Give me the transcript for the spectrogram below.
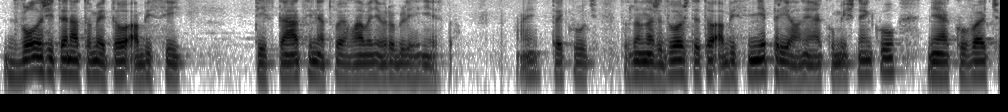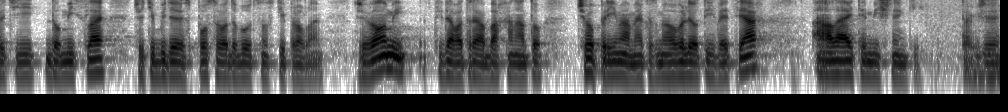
Dôležité na tom je to, aby si tí vtáci na tvojej hlave neurobili hniezdo. Hej? To je kľúč. To znamená, že dôležité je to, aby si neprijal nejakú myšlienku, nejakú vec, čo ti domysle, čo ti bude spôsobovať do budúcnosti problém. Že veľmi ti dáva treba bacha na to, čo príjmame, ako sme hovorili o tých veciach, ale aj tie myšlienky. Takže,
